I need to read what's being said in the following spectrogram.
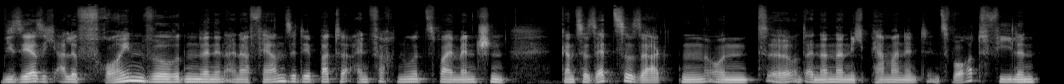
wie sehr sich alle freuen würden, wenn in einer Fernsehdebatte einfach nur zwei Menschen ganze Sätze sagten und, äh, und einander nicht permanent ins Wort fielen.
